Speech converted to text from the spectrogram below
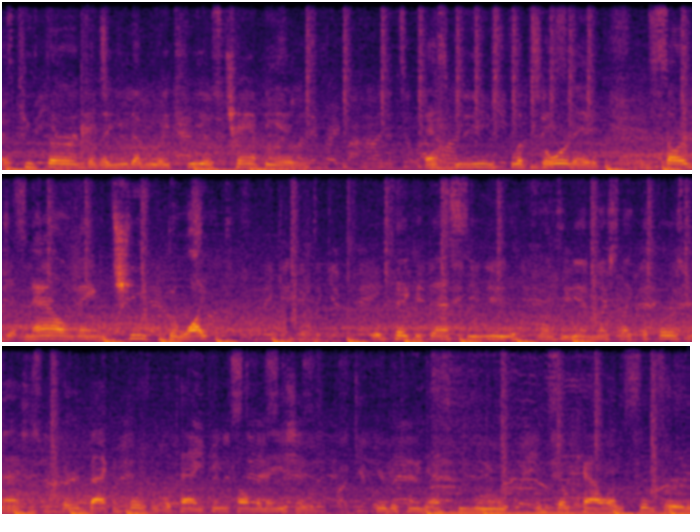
as two-thirds of the UWA Trios champions. SVU's Flip Gordon and Sergeant now named Chief Dwight would take it to SCU once again, much like the first match. This was very back and forth with the tag team combination here between SVU and SoCal Uncensored.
